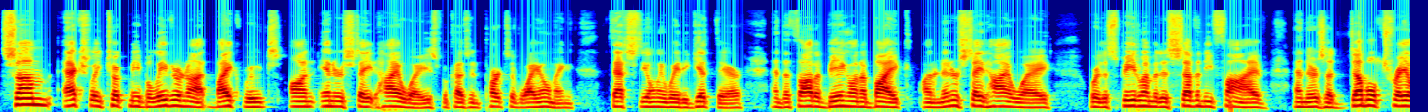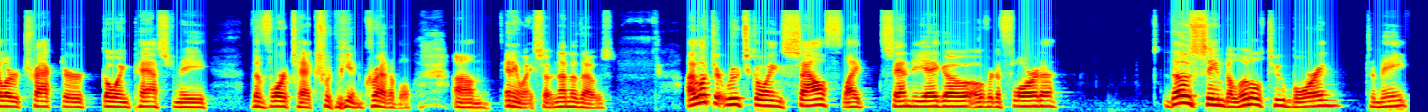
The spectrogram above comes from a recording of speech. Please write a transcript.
Some actually took me, believe it or not, bike routes on interstate highways because in parts of Wyoming, that's the only way to get there. And the thought of being on a bike on an interstate highway where the speed limit is 75 and there's a double trailer tractor going past me, the vortex would be incredible. Um, anyway, so none of those. I looked at routes going south, like San Diego over to Florida. Those seemed a little too boring to me.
